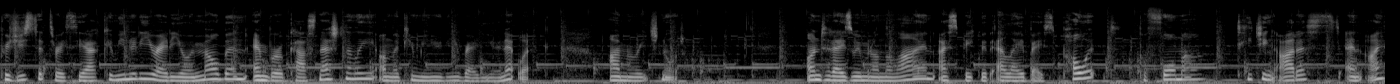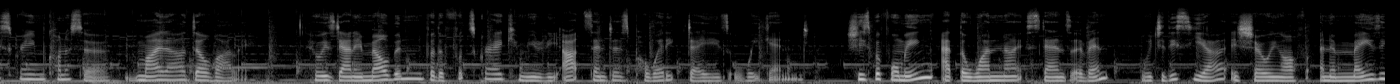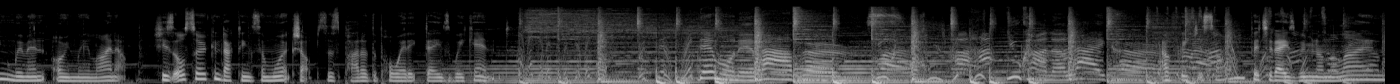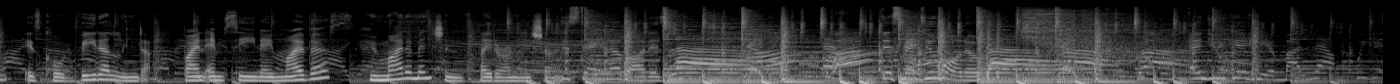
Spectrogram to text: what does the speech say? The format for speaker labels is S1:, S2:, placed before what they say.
S1: produced at 3CR Community Radio in Melbourne and broadcast nationally on the Community Radio Network. I'm Marich Nord. On today's Women on the Line, I speak with LA based poet, performer, teaching artist, and ice cream connoisseur Mayda Del Valle, who is down in Melbourne for the Footscray Community Arts Centre's Poetic Days weekend. She's performing at the One Night Stanza event, which this year is showing off an amazing women only lineup. She's also conducting some workshops as part of the Poetic Days weekend. Our feature song for today's Women on the Line is called Vida Linda by an MC named Myverse, who Maida mentions later on in the show.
